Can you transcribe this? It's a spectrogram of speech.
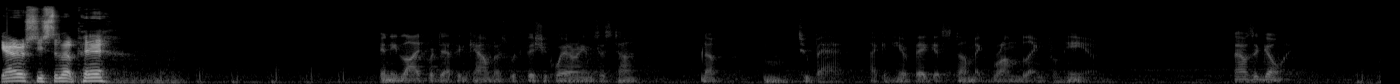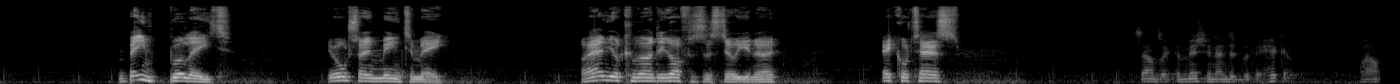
Garrus, you still up here? Any life or death encounters with fish aquariums this time? No? Hmm, too bad. I can hear Vega's stomach rumbling from here. How's it going? I'm being bullied. You're all so mean to me. I am your commanding officer still, you know. Hey, Cortez. Sounds like the mission ended with a hiccup. Well,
